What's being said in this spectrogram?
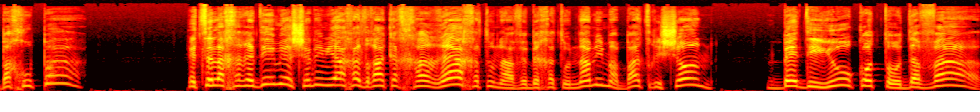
בחופה. אצל החרדים ישנים יחד רק אחרי החתונה, ובחתונה ממבט ראשון, בדיוק אותו דבר.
